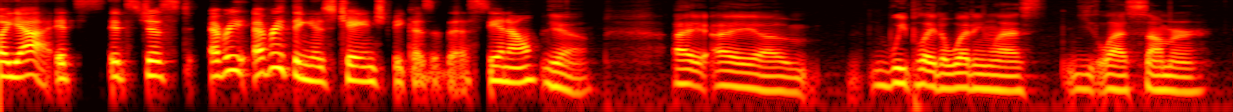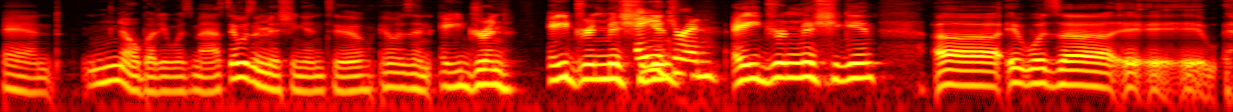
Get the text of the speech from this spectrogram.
but yeah it's it's just every everything has changed because of this you know Yeah, I I um we played a wedding last last summer and nobody was masked. It was in Michigan too. It was in Adrian, Adrian, Michigan. adrian Adrian, Michigan. Uh, it was uh, it, it, it-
